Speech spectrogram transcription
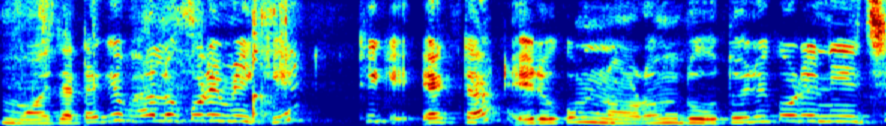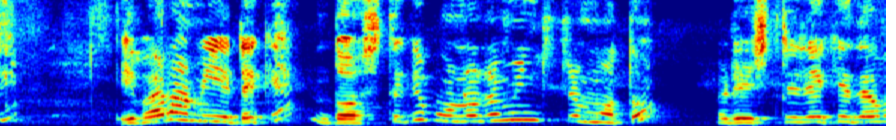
ময়দাটাকে ভালো করে মেখে ঠিক একটা এরকম নরম ডো তৈরি করে নিয়েছি। এবার আমি এটাকে দশ থেকে পনেরো মিনিটের মতো রেস্টে রেখে দেব।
